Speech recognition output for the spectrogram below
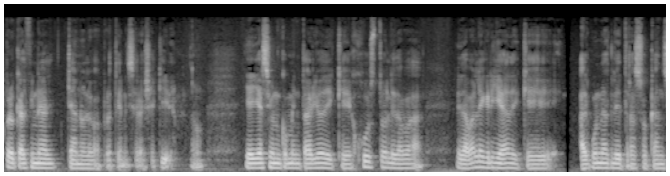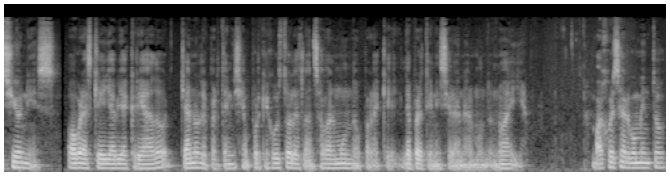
pero que al final ya no le va a pertenecer a Shakira, ¿no? Y ella hacía un comentario de que justo le daba, le daba alegría de que algunas letras o canciones, obras que ella había creado, ya no le pertenecían porque justo las lanzaba al mundo para que le pertenecieran al mundo, no a ella. Bajo ese argumento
